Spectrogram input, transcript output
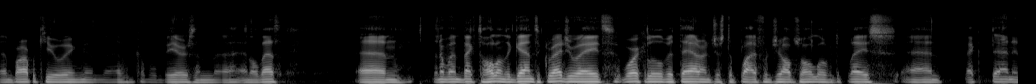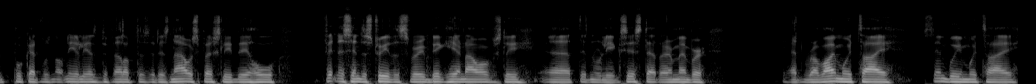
and barbecuing, and uh, having a couple of beers and uh, and all that. Um, then I went back to Holland again to graduate, work a little bit there, and just applied for jobs all over the place. And back then, in Phuket was not nearly as developed as it is now, especially the whole fitness industry that's very big here now. Obviously, uh, didn't really exist. That I remember, you had Rawai Muay Thai, Sinbi Muay Thai.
